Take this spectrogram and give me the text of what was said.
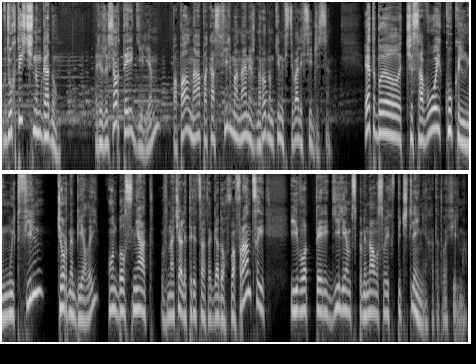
В 2000 году режиссер Терри Гильям попал на показ фильма на Международном кинофестивале в Сиджесе. Это был часовой кукольный мультфильм черно-белый. Он был снят в начале 30-х годов во Франции, и вот Терри Гиллиам вспоминал о своих впечатлениях от этого фильма.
